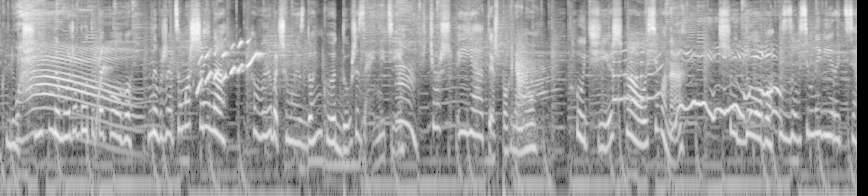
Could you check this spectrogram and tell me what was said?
Ключі не може бути такого. Невже це машина? Вибач, ми з донькою дуже зайняті. Що ж, я теж погляну. Хочеш, а ось і вона. Чудово, зовсім не віриться.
